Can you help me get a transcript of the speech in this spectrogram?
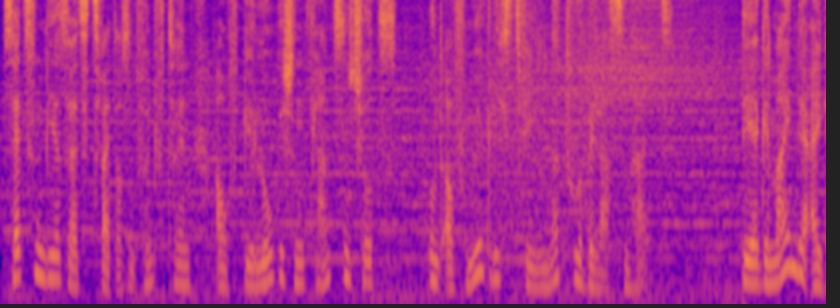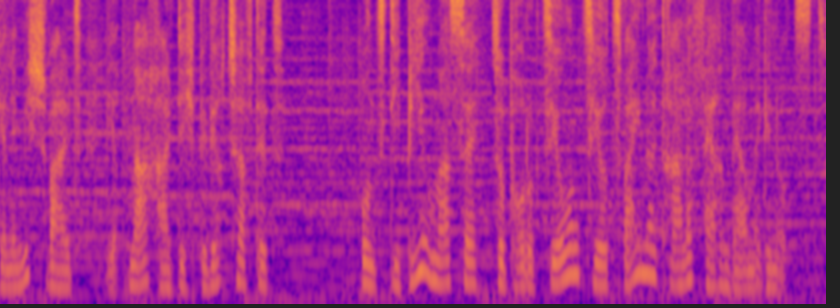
setzen wir seit 2015 auf biologischen Pflanzenschutz und auf möglichst viel Naturbelassenheit. Der gemeindeeigene Mischwald wird nachhaltig bewirtschaftet und die Biomasse zur Produktion CO2-neutraler Fernwärme genutzt.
